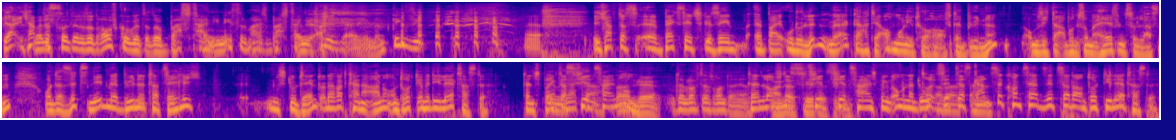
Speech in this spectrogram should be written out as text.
ja, ich habe Weil ich das konnte da so drauf gucken, so Time, die nächste heißt Bus Time. Ja. Und dann ging sie. Ich habe das äh, Backstage gesehen äh, bei Udo Lindenberg, der hat ja auch Monitore auf der Bühne, um sich da ab und zu mal helfen zu lassen. Und da sitzt neben der Bühne tatsächlich äh, ein Student oder was, keine Ahnung, und drückt immer die Leertaste. Dann springt Ja, das vier klar. Zeilen um. Ja. Dann läuft das runter, ja. Dann läuft Anders das vier, das vier nicht. Zeilen springt um und dann Du, drückt, das ganze Konzert sitzt er da und drückt die Leertaste.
